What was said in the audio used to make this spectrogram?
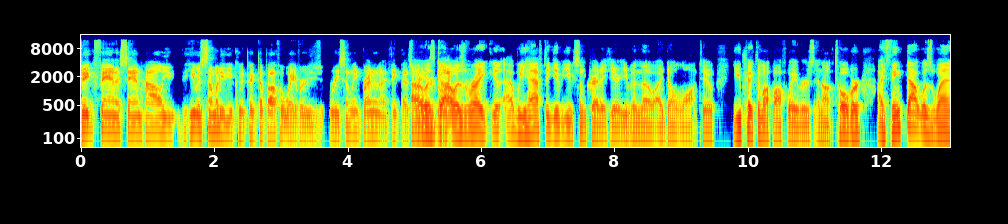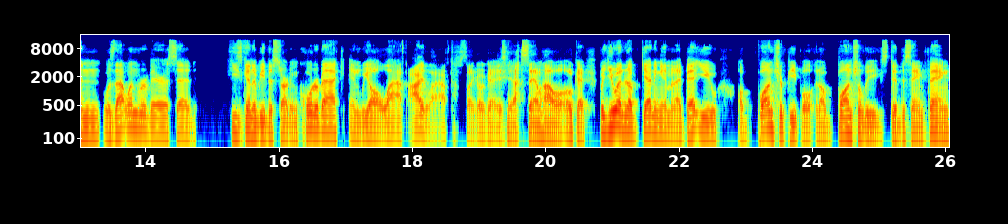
big fan of Sam Howell. You, he was somebody you could have picked up off of waivers recently, Brendan. I think that's I was. I was right. We have to give you some credit here, even though I don't want to. You picked him up off waivers in October. I think that was when was that when Rivera said he's going to be the starting quarterback, and we all laughed. I laughed. I was like, okay, yeah, Sam Howell, okay. But you ended up getting him, and I bet you a bunch of people in a bunch of leagues did the same thing,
